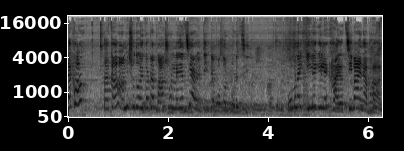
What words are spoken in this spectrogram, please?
দেখো, তাকাও, আমি শুধু ওই কটা বাসন মেজেছি আর ওই তিনটে বোতল পড়েছি। ও মনে হয় গিলে গিলে খায়, ও চিবায় না ভাত।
